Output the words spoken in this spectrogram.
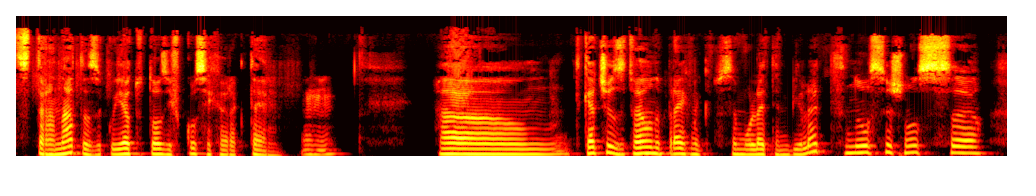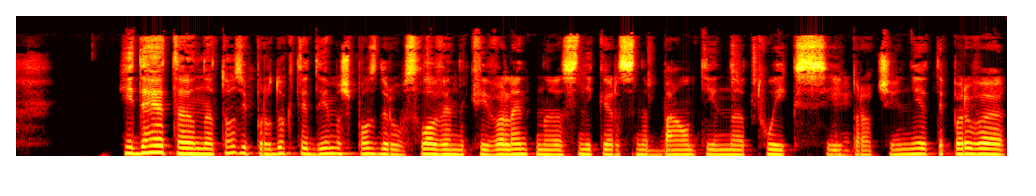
страната, за която този вкус е характерен. мгм, А, така че затова го направихме като самолетен билет, но всъщност а, Идеята на този продукт е да имаш по-здравословен еквивалент на Snickers, на Bounty, на Twix и Мгм. прочее. Ние те първа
